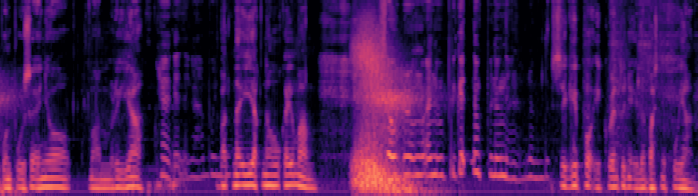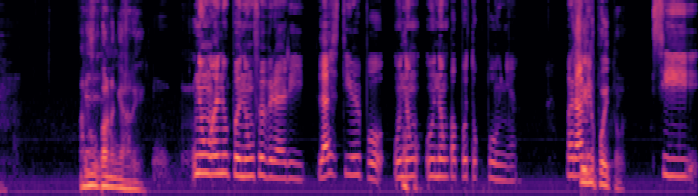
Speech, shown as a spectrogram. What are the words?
hapon po sa inyo, Ma'am Ria. Magandang hapon. Ba't naiyak na ho kayo, Ma'am? Sobrang ano, bigat na po nang nararamdaman. Sige po, ikwento niyo, ilabas niyo po yan. Ano ba nangyari? Nung ano po, nung February, last year po, unang, unang paputok po niya. Marami, Sino po ito? Si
